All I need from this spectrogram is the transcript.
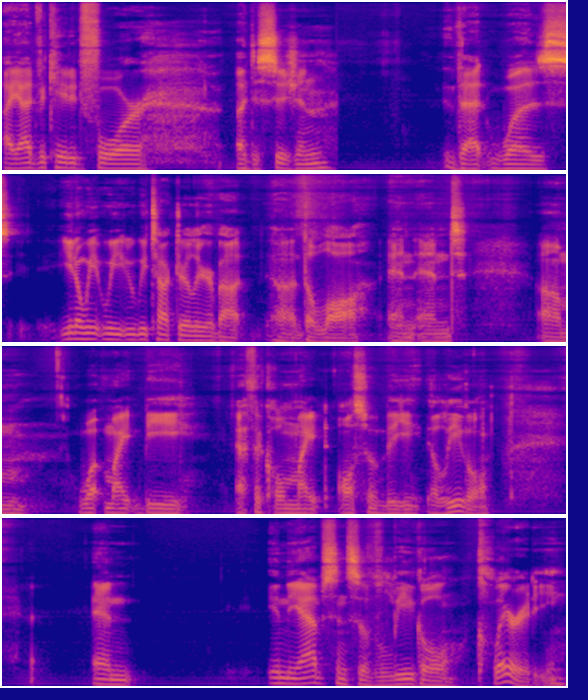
I advocated for a decision that was, you know, we we, we talked earlier about uh, the law and and um, what might be ethical might also be illegal, and in the absence of legal clarity,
